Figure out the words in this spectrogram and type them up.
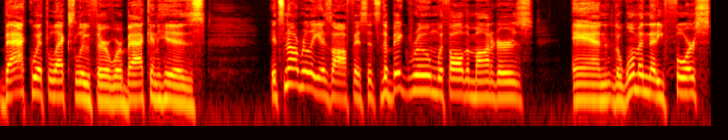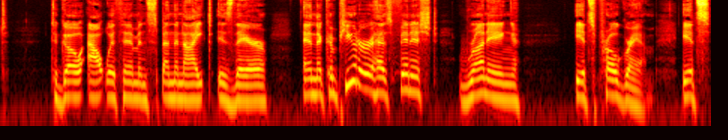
back with Lex Luthor. We're back in his, it's not really his office, it's the big room with all the monitors and the woman that he forced to go out with him and spend the night is there. And the computer has finished running its program. It's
